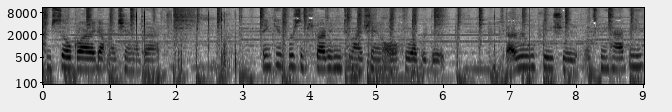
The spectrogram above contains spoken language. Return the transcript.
I'm so glad I got my channel back. Thank you for subscribing to my channel, whoever did. I really appreciate it. it makes me happy.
